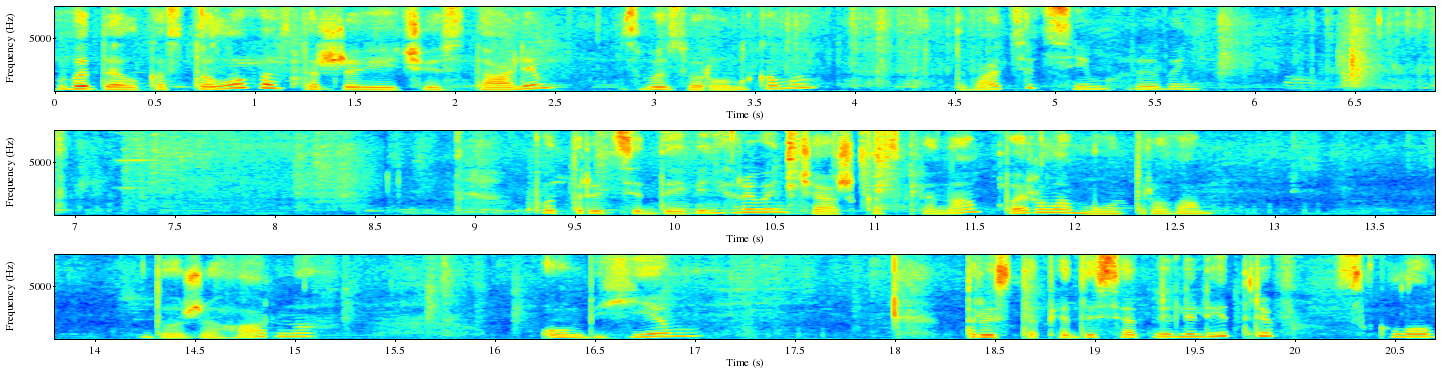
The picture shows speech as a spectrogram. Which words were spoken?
Виделка столова з нержавіючої сталі з визерунками 27 гривень. По 39 гривень чашка скляна перламутрова. Дуже гарна. Об'єм 350 мл скло.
